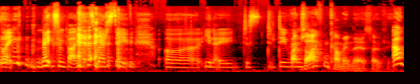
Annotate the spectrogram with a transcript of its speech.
like make some butternut squash soup, or you know, just d- do one. Perhaps I can come in there, Sophie. Oh,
